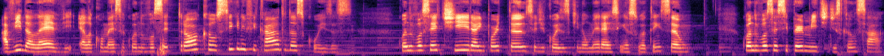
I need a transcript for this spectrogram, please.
A vida leve, ela começa quando você troca o significado das coisas. Quando você tira a importância de coisas que não merecem a sua atenção. Quando você se permite descansar.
